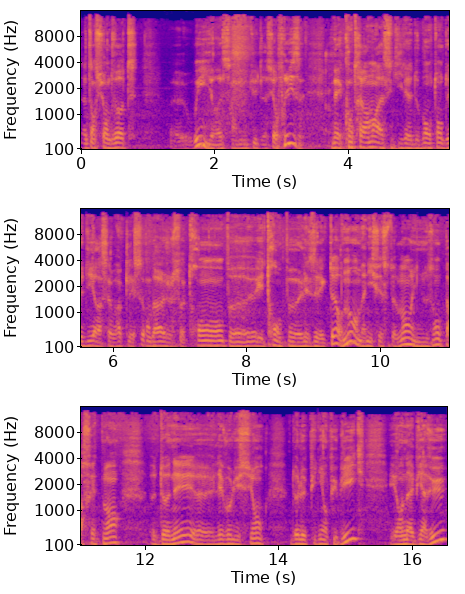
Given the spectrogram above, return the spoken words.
d'intention de vote euh, oui, il y aurait sans doute de la surprise, mais contrairement à ce qu'il est de bon ton de dire, à savoir que les sondages se trompent euh, et trompent les électeurs, non, manifestement, ils nous ont parfaitement donné euh, l'évolution de l'opinion publique, et on a bien vu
